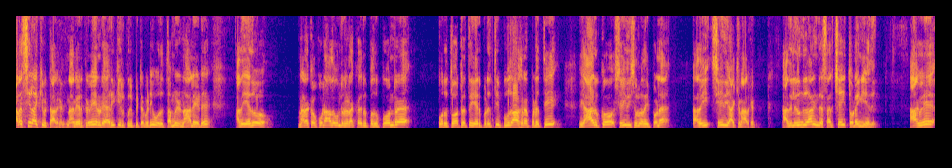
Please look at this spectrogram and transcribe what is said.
அரசியலாக்கி விட்டார்கள் நான் ஏற்கனவே என்னுடைய அறிக்கையில் குறிப்பிட்டபடி ஒரு தமிழ் நாளேடு அதை ஏதோ நடக்கக்கூடாத ஒன்று நடக்க இருப்பது போன்ற ஒரு தோற்றத்தை ஏற்படுத்தி பூதாகரப்படுத்தி யாருக்கோ செய்தி சொல்வதைப் போல அதை செய்தியாக்கினார்கள். அதிலிருந்து தான் இந்த சர்ச்சை தொடங்கியது. ஆகவே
